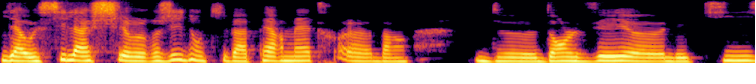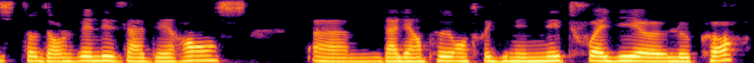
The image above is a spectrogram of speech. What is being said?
Il y a aussi la chirurgie, donc qui va permettre euh, ben, de d'enlever euh, les kystes, d'enlever les adhérences, euh, d'aller un peu entre guillemets nettoyer euh, le corps,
